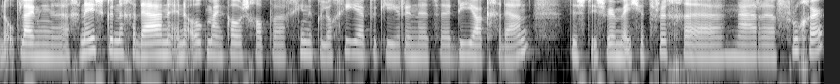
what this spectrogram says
de opleiding uh, geneeskunde gedaan en ook mijn kooschap gynaecologie heb ik hier in het DIAC gedaan. Dus het is weer een beetje terug naar vroeger.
